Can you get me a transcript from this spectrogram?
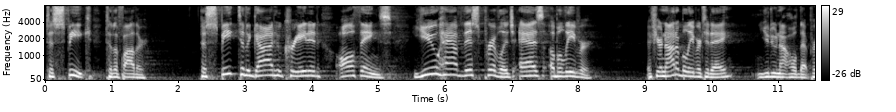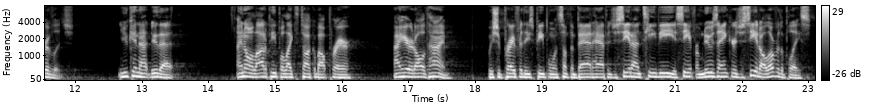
to speak to the Father to speak to the God who created all things. You have this privilege as a believer. If you're not a believer today, you do not hold that privilege. You cannot do that. I know a lot of people like to talk about prayer. I hear it all the time. We should pray for these people when something bad happens. You see it on TV, you see it from news anchors, you see it all over the place.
